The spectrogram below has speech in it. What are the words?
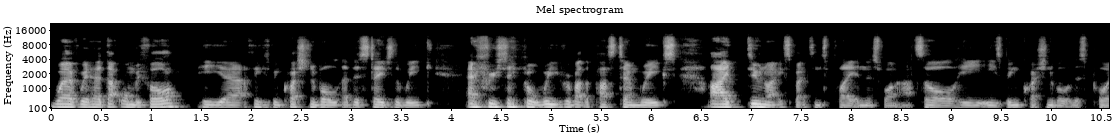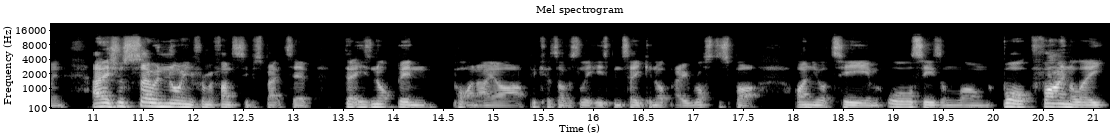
Where have we heard that one before? He, uh, I think, he's been questionable at this stage of the week every single week for about the past ten weeks. I do not expect him to play in this one at all. He he's been questionable at this point, and it's just so annoying from a fantasy perspective that he's not been put on IR because obviously he's been taking up a roster spot on your team all season long. But finally,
